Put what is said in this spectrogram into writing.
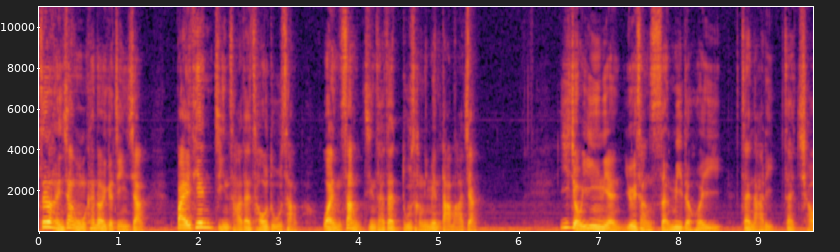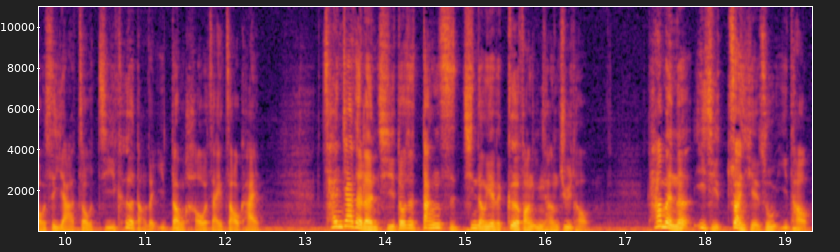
这个很像我们看到一个景象：白天警察在抄赌场，晚上警察在赌场里面打麻将。一九一一年有一场神秘的会议，在哪里？在乔治亚州吉克岛的一栋豪宅召开。参加的人其实都是当时金融业的各方银行巨头。他们呢一起撰写出一套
